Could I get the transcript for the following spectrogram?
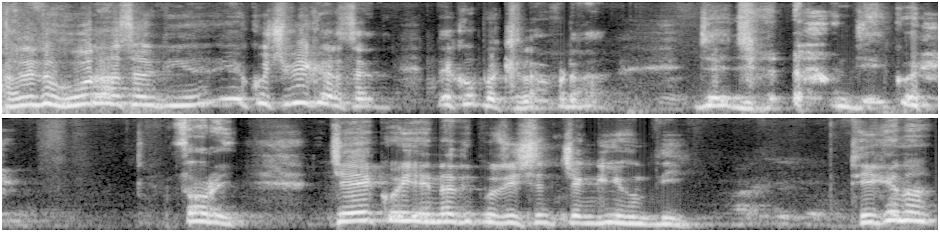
ਹਾਲੇ ਤਾਂ ਹੋਰ ਆ ਸਕਦੀ ਹੈ। ਇਹ ਕੁਝ ਵੀ ਕਰ ਸਕਦਾ। ਦੇਖੋ ਬਖਲਾਵਟ ਦਾ ਜੇ ਜੇ- ਜੇ ਕੋਈ ਸੌਰੀ ਜੇ ਕੋਈ ਇਹਨਾਂ ਦੀ ਪੋਜੀਸ਼ਨ ਚੰਗੀ ਹੁੰਦੀ ਠੀਕ ਹੈ ਨਾ?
